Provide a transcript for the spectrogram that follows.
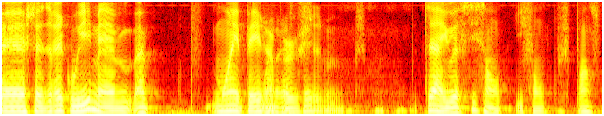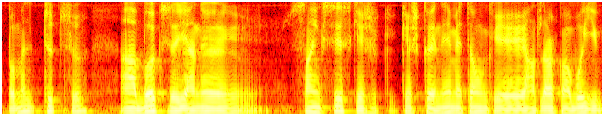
Euh, je te dirais que oui, mais un- moins pire un peu. Tu sais, en UFC, ils, sont, ils font, je pense, pas mal tout ça. En boxe, il y en a. 5-6 que je, que je connais, mettons, que entre leurs combats, ils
